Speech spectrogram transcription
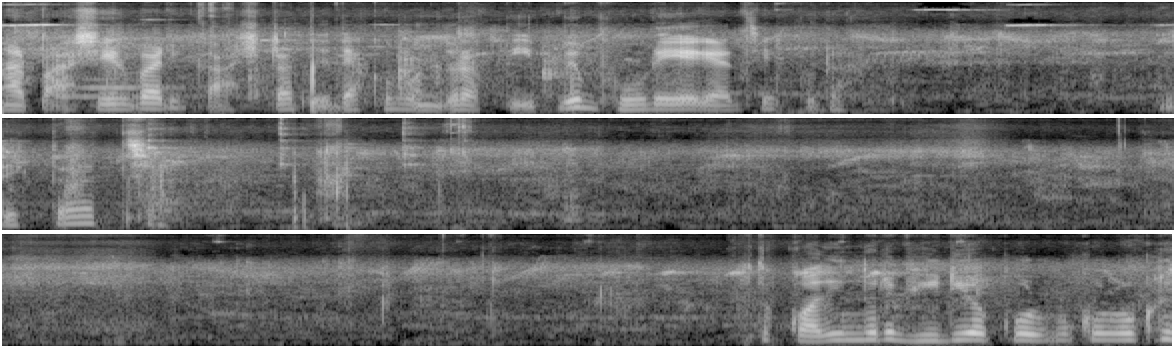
আর পাশের বাড়ি গাছটাতে দেখো বন্ধুরা, পিঁপড়ে ভরে গেছে পুরো। দেখতে পাচ্ছ? কদিন ধরে ভিডিও করব করব করে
